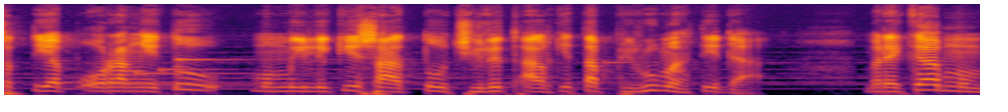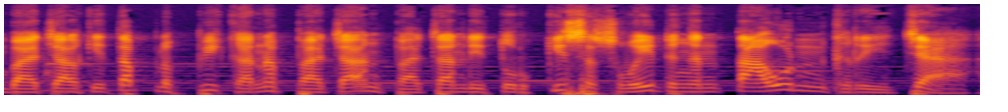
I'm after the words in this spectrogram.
setiap orang itu memiliki satu jilid Alkitab di rumah tidak. Mereka membaca Alkitab lebih karena bacaan-bacaan liturgis sesuai dengan tahun gereja.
